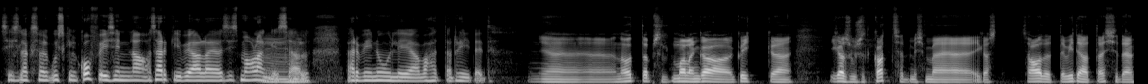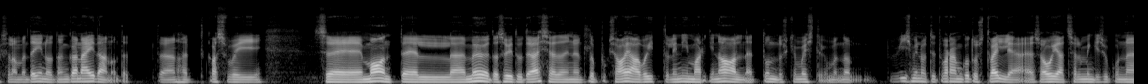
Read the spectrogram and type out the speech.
siis läks veel kuskil kohvi sinna särgi peale ja siis ma olengi mm. seal, värvin nuuli ja vahetan riideid. ja, no vot täpselt, ma olen ka kõik äh, igasugused katsed, mis me igast saadete, videote, asjade jaoks oleme teinud, on ka näidanud, et noh, et kas või äh, see maanteel möödasõidud ja asjad, on ju, et lõpuks see ajavõit oli nii marginaalne, et tunduski mõistlikum, et no viis minutit varem kodust välja ja sa hoiad seal mingisugune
